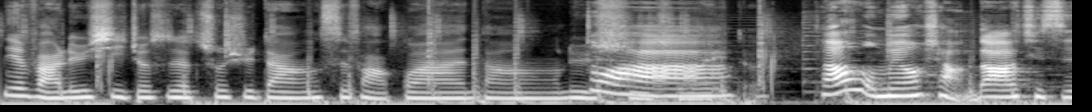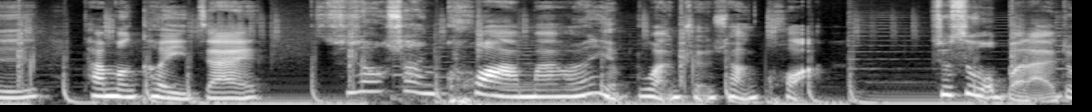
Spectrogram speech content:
念法律系就是出去当司法官、当律师之类的。然后我没有想到，其实他们可以在是要算跨吗？好像也不完全算跨，就是我本来就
